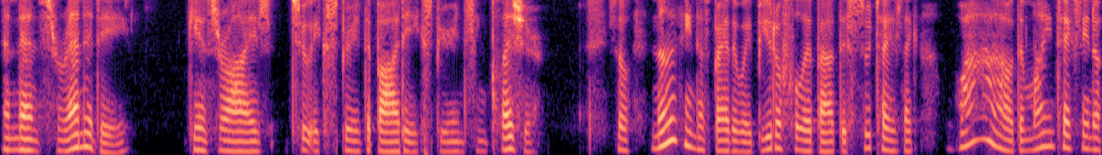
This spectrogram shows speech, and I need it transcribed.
And then serenity gives rise to experience the body experiencing pleasure. So another thing that's, by the way, beautiful about this sutta is like, wow, the mind takes, you know,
